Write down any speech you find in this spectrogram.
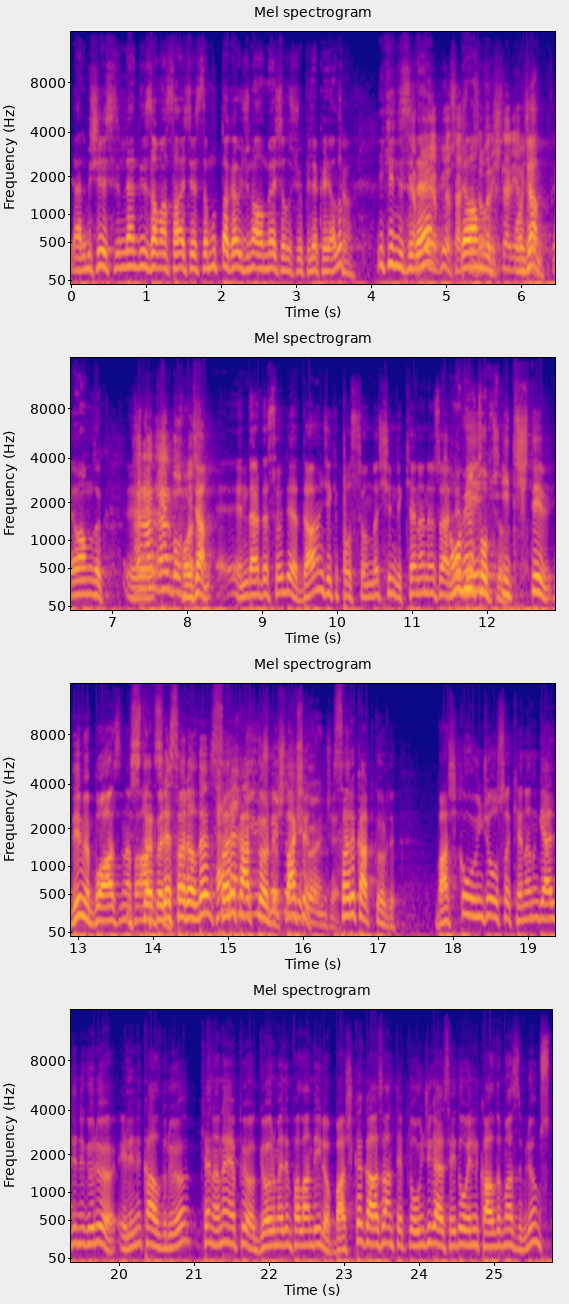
Yani bir şeye sinirlendiği zaman saha içerisinde mutlaka ucunu almaya çalışıyor plakayı alıp. İkincisi Yapıyor de yapıyor devamlılık. işler yapıyor. Hocam Devamlılık. Her an el bombası. Hocam Ender de söyledi ya daha önceki pozisyonda şimdi Kenan Özel Ama büyük bir topçu. itişti değil mi? Boğazına falan İsterse. böyle sarıldı. sarı bir kart üç gördü. beş Bak dakika şimdi önce. sarı kart gördü. Başka oyuncu olsa Kenan'ın geldiğini görüyor. Elini kaldırıyor. Kenan'a yapıyor. Görmedim falan değil o. Başka Gaziantep'li oyuncu gelseydi o elini kaldırmazdı biliyor musun?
